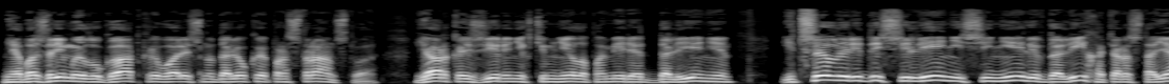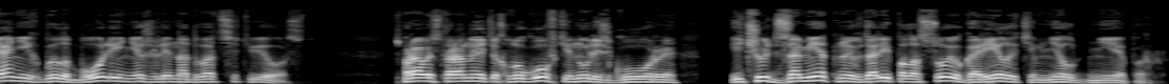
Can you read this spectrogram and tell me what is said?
Необозримые луга открывались на далекое пространство, яркая зелень их темнела по мере отдаления, и целые ряды селений синели вдали, хотя расстояние их было более, нежели на двадцать верст. С правой стороны этих лугов тянулись горы, и чуть заметную вдали полосою горел и темнел Днепр.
